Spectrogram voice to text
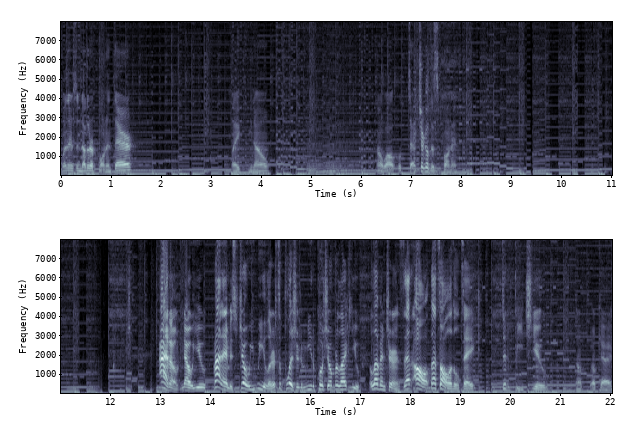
when there's another opponent there. Like, you know. Oh well, well check out this opponent. I don't know you. My name is Joey Wheeler. It's a pleasure to meet a pushover like you. Eleven turns. That all. That's all it'll take to defeat you. Oh, okay.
